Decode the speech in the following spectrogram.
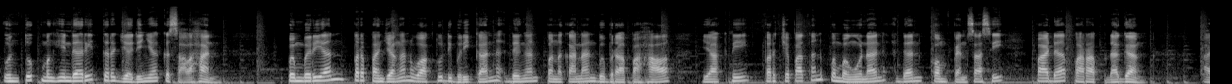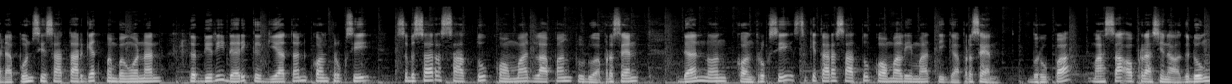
untuk menghindari terjadinya kesalahan. Pemberian perpanjangan waktu diberikan dengan penekanan beberapa hal, yakni percepatan pembangunan dan kompensasi pada para pedagang. Adapun sisa target pembangunan terdiri dari kegiatan konstruksi sebesar 1,82 persen dan non-konstruksi sekitar 1,53 persen, berupa masa operasional gedung,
